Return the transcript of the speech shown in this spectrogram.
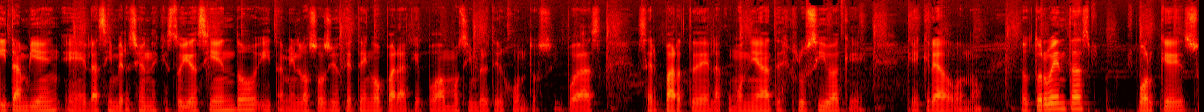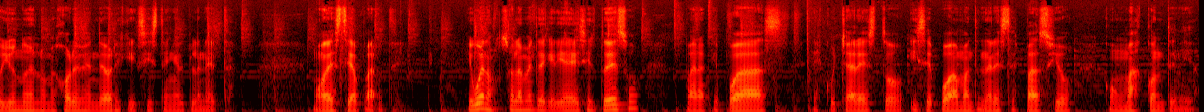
y también eh, las inversiones que estoy haciendo y también los socios que tengo para que podamos invertir juntos y puedas ser parte de la comunidad exclusiva que, he creado, ¿no? Doctor Ventas, porque soy uno de los mejores vendedores que existe en el planeta. Modestia aparte. Y bueno, solamente quería decirte eso para que puedas escuchar esto y se pueda mantener este espacio con más contenido.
